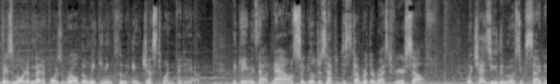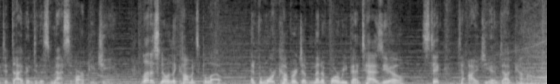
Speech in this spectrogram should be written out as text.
There's more to Metaphor's world than we can include in just one video. The game is out now, so you'll just have to discover the rest for yourself. Which has you the most excited to dive into this massive RPG? Let us know in the comments below. And for more coverage of Metaphor ReFantazio, stick to IGN.com.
